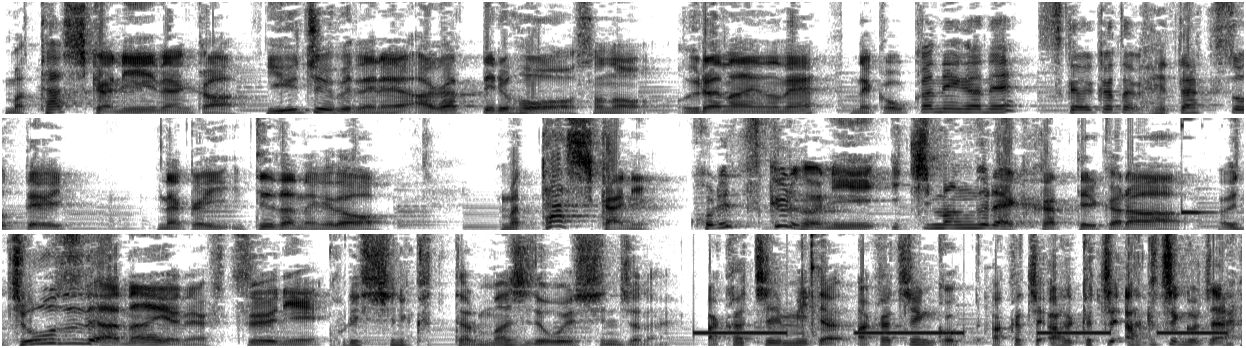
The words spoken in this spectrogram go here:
まあ、確かになんか、YouTube でね、上がってる方、その、占いのね、なんかお金がね、使い方が下手くそって、なんか言ってたんだけど、まあ、確かに、これ作るのに1万ぐらいかかってるから、上手ではないよね、普通に。これ一緒に食ったらマジで美味しいんじゃない？赤チンみたい。赤チンコ、赤チン、赤チン、赤チンコじゃない、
